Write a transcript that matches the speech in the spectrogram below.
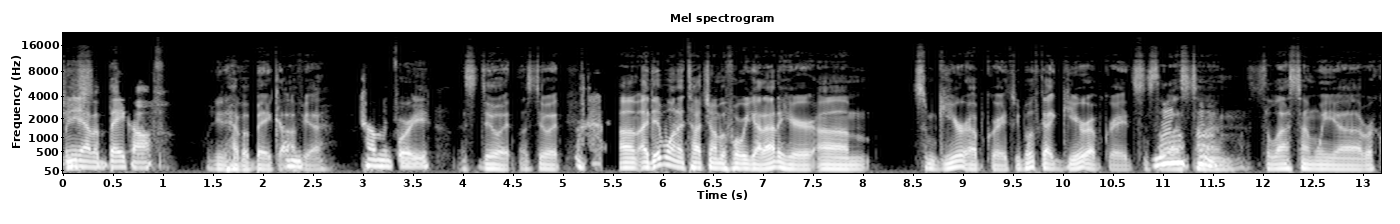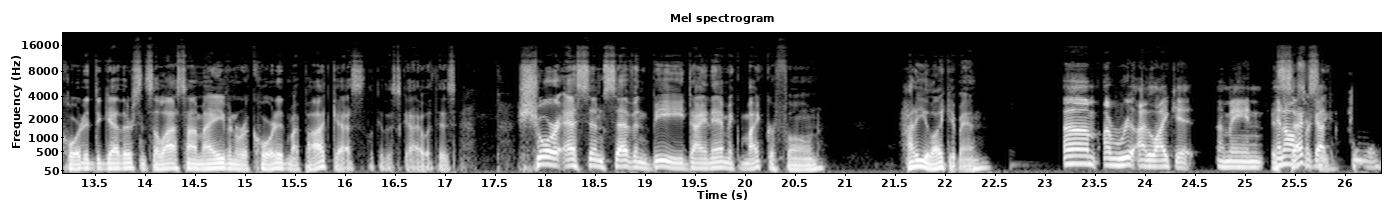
we need to have a bake off we need to have a bake off. Yeah. coming for you. Let's do it. Let's do it. Um, I did want to touch on before we got out of here um, some gear upgrades. We both got gear upgrades since the last Mhm. time. It's the last time we uh, recorded together. Since the last time I even recorded my podcast. Look at this guy with his Shure SM7B dynamic microphone. How do you like it, man? Um, I really I like it. I mean, It's and also sexy. got the,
